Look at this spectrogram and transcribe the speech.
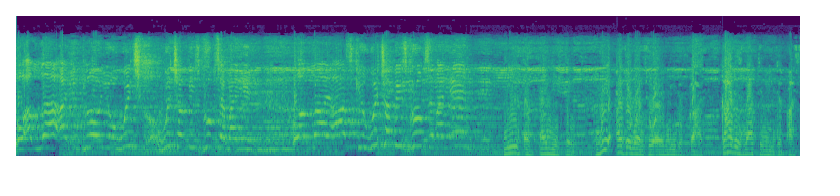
oh Allah I implore you which which of these groups am I in oh Allah I ask you which of these groups am I in need of anything. We are the ones who are in need of God. God is not in need of us.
